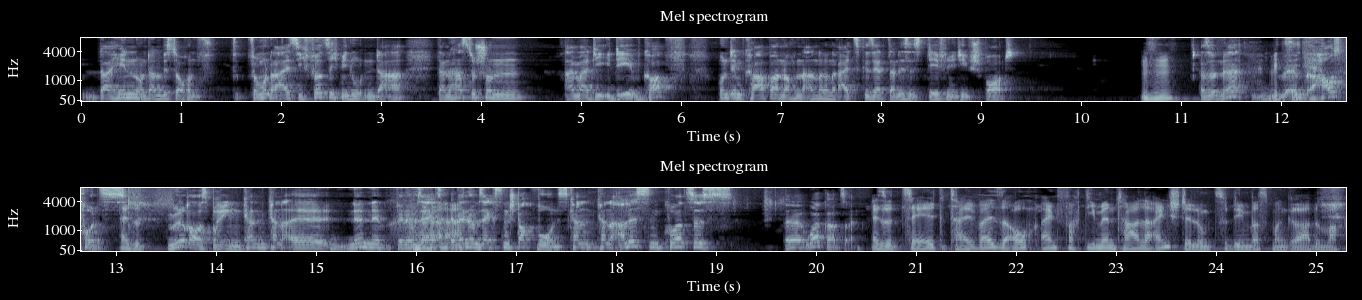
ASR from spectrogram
dahin und dann bist du auch in 35, 40 Minuten da, dann hast du schon einmal die Idee im Kopf und im Körper noch einen anderen Reiz gesetzt, dann ist es definitiv Sport. Also, ne, Witzig. äh, Hausputz, Also- Müll rausbringen, kann, kann, äh, ne, ne, wenn, du im sechs, wenn du im sechsten Stock wohnst, kann, kann alles ein kurzes äh, Workout sein. Also zählt teilweise auch einfach die mentale Einstellung zu dem, was man gerade macht.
